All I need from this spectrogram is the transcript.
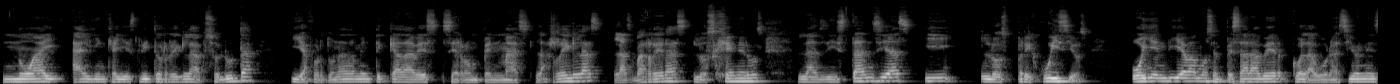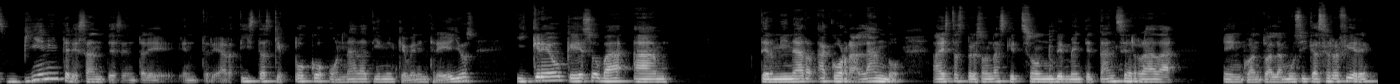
No hay alguien que haya escrito regla absoluta y afortunadamente cada vez se rompen más las reglas, las barreras, los géneros, las distancias y los prejuicios. Hoy en día vamos a empezar a ver colaboraciones bien interesantes entre, entre artistas que poco o nada tienen que ver entre ellos y creo que eso va a terminar acorralando a estas personas que son de mente tan cerrada en cuanto a la música se refiere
